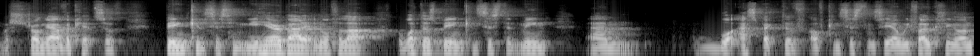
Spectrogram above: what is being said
we're strong advocates of being consistent. You hear about it an awful lot, but what does being consistent mean? Um, what aspect of, of consistency are we focusing on?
